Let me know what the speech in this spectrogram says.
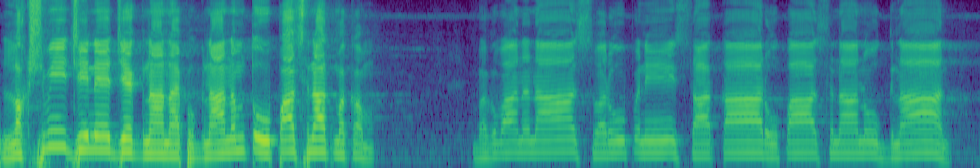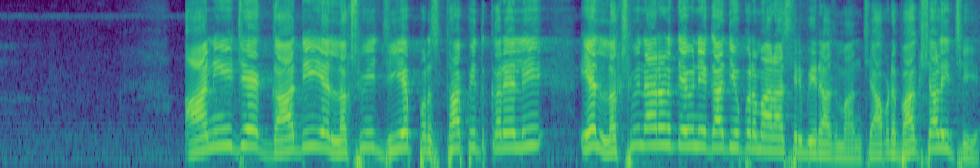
લક્ષ્મીજીને જે જ્ઞાન આપ્યું, જ્ઞાનમ તો ઉપાસનાત્મકમ. ભગવાનના સ્વરૂપની સાકાર ઉપાસનાનું જ્ઞાન આની જે ગાદી એ લક્ષ્મીજીએ પ્રસ્થાપિત કરેલી, એ લક્ષ્મીનારાયણ દેવની ગાદી ઉપર મારા શ્રી બિરાજમાન છે. આપણે ભાગશાળી છીએ.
